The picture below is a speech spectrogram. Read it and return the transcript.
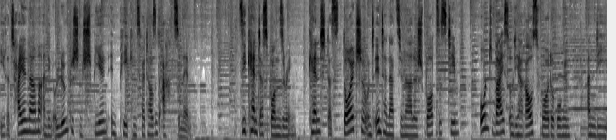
ihre Teilnahme an den Olympischen Spielen in Peking 2008 zu nennen. Sie kennt das Sponsoring, kennt das deutsche und internationale Sportsystem und weiß um die Herausforderungen an die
